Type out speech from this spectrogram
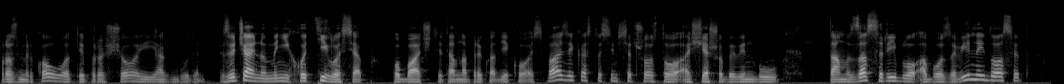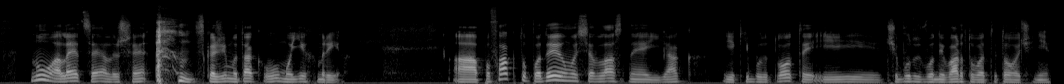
розмірковувати про що і як буде. Звичайно, мені хотілося б побачити там, наприклад, якогось базіка 176-го, а ще щоб він був там за срібло або за вільний досвід. Ну, але це лише, скажімо так, у моїх мріях. А по факту подивимося, власне, як, які будуть лоти і чи будуть вони вартувати того чи ні.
